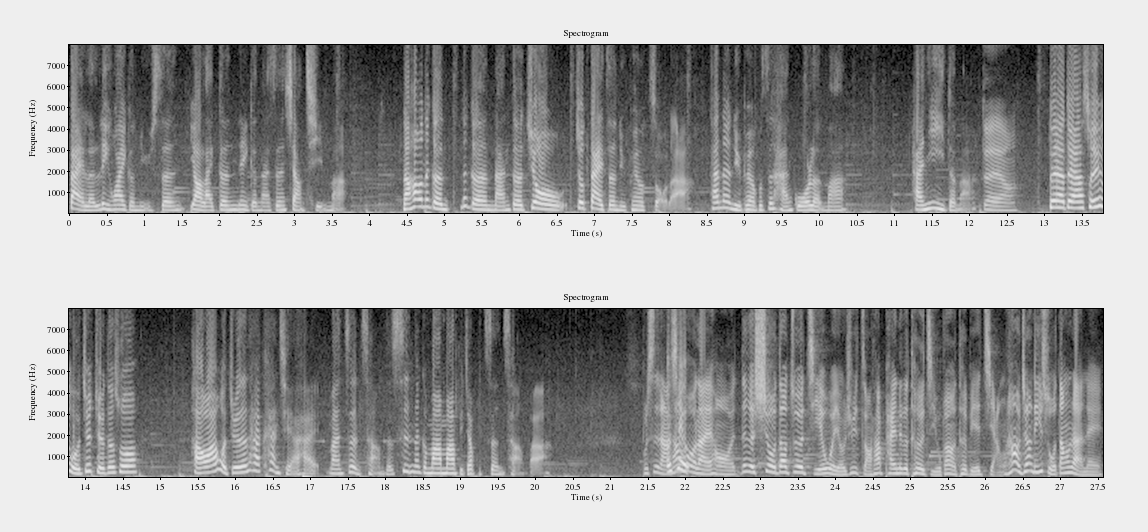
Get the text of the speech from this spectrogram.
带了另外一个女生要来跟那个男生相亲嘛，然后那个那个男的就就带着女朋友走了啊。他那女朋友不是韩国人吗？韩裔的嘛。对啊，对啊，对啊。所以我就觉得说，好啊，我觉得他看起来还蛮正常的，是那个妈妈比较不正常吧？不是啦，而且后来哈，那个秀到最后结尾，有去找他拍那个特辑，我刚刚有特别讲，他好像理所当然呢，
